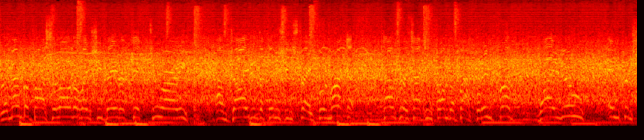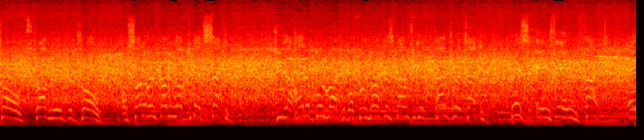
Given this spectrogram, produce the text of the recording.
Remember Barcelona when she made her kick too early and died in the finishing straight. Boulmerka counter-attacking from the back, but in front, Wai Lu in control, strongly in control. Oh, O'Sullivan coming up to get second. She's ahead of Boulmerka, but This is, in fact, a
